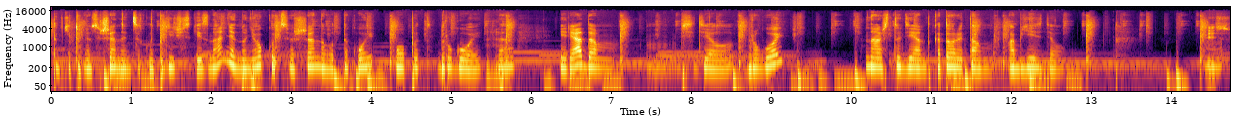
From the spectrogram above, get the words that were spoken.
какие-то у него совершенно энциклопедические знания, но у него какой-то совершенно вот такой опыт другой, угу. да. И рядом сидел другой наш студент, который там объездил. Весь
